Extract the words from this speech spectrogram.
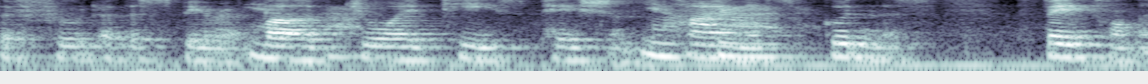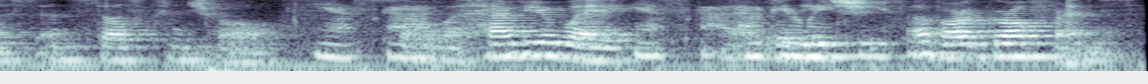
the fruit of the Spirit Yes, love, God. joy, peace, patience, Yes, kindness, goodness, faithfulness, and self control. Yes, So God. uh, have your way. Yes, God. uh, Have your way, Jesus. Of our girlfriends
